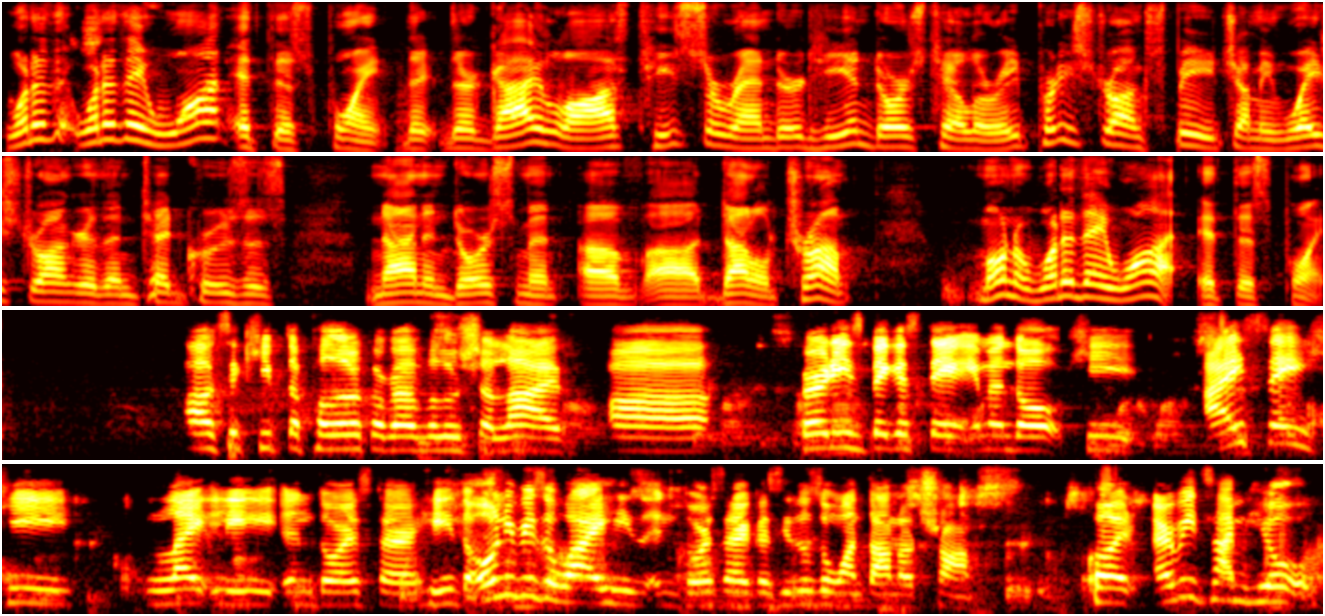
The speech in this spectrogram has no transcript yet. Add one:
what do they, what do they want at this point? Their, their guy lost. He surrendered. He endorsed Hillary. Pretty strong speech. I mean, way stronger than Ted Cruz's non-endorsement of uh, Donald Trump. Mona, what do they want at this point? Uh, to keep the political revolution alive. Uh, Bernie's biggest thing, even though he, I say he lightly endorsed her. He the only reason why he's endorsed her because he doesn't want Donald Trump. But every time he'll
